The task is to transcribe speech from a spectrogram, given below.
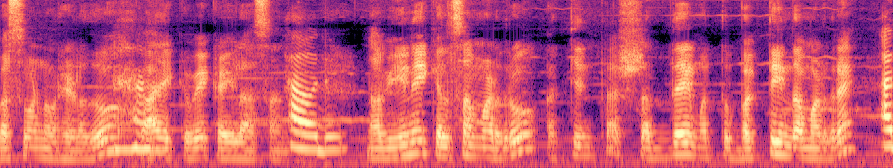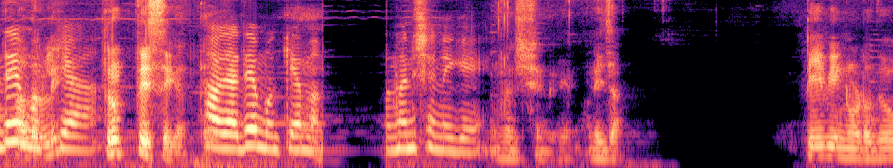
ಬಸವಣ್ಣವ್ರು ಹೇಳೋದು ಕಾಯಕವೇ ಕೈಲಾಸ ನಾವ್ ಏನೇ ಕೆಲಸ ಮಾಡಿದ್ರು ಅತ್ಯಂತ ಶ್ರದ್ಧೆ ಮತ್ತು ಭಕ್ತಿಯಿಂದ ಮಾಡಿದ್ರೆ ಅದೇ ಅದರಲ್ಲಿ ಮುಖ್ಯ. ತೃಪ್ತಿ ಸಿಗುತ್ತೆ. ಅದೇ ಮುಖ್ಯ ಮನುಷ್ಯನಿಗೆ. ಮನುಷ್ಯನಿಗೆ ನಿಜ. ಟಿವಿ ನೋಡೋದು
